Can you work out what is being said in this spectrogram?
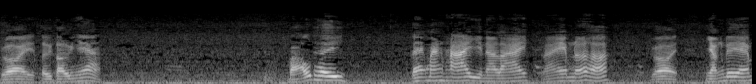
Rồi, từ từ nha. Bảo Thi. Đang mang thai gì nè là ai là em nữa hả? Rồi, nhận đi em.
